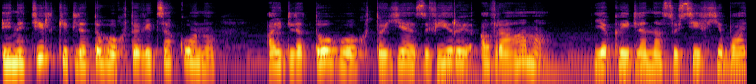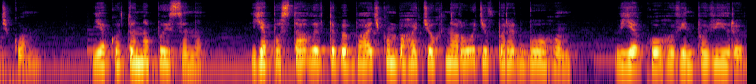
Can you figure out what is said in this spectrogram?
і не тільки для того, хто від закону, а й для того, хто є з віри Авраама, який для нас усіх є батьком. Як ото написано: Я поставив тебе батьком багатьох народів перед Богом, в якого він повірив,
